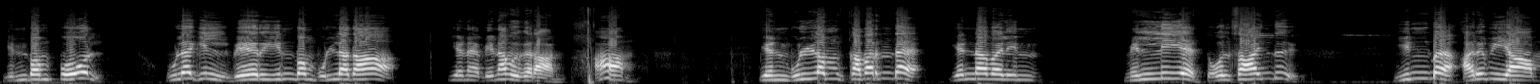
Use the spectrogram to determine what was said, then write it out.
இன்பம் போல் உலகில் வேறு இன்பம் உள்ளதா என வினவுகிறான். ஆம். என் உள்ளம் கவர்ந்த என்னவளின் மெல்லிய தோல் சாய்ந்து இன்ப அருவியாம்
